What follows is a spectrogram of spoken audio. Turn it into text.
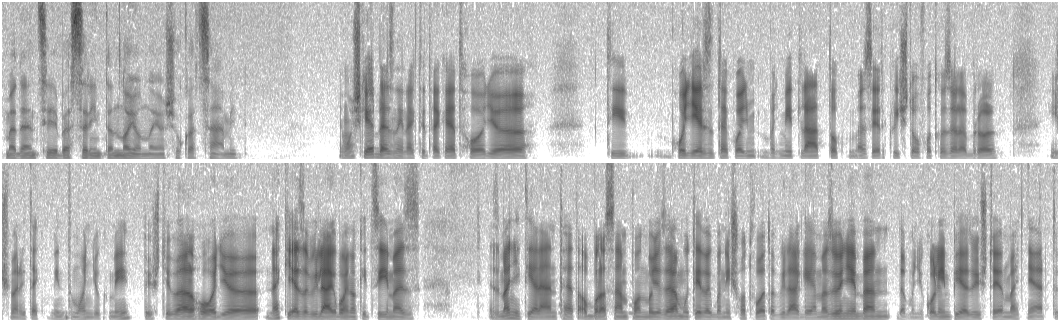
medencébe, szerintem nagyon-nagyon sokat számít. Én most kérdeznélek titeket, hogy uh, ti hogy érzitek, vagy, vagy mit láttok, ezért Kristófot közelebbről ismeritek, mint mondjuk mi Pistivel, hogy uh, neki ez a világbajnoki cím, ez, ez mennyit jelenthet abból a szempontból, hogy az elmúlt években is ott volt a világ élmezőnyében, de mondjuk olimpiai ezüstérmet nyert,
